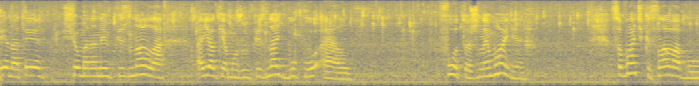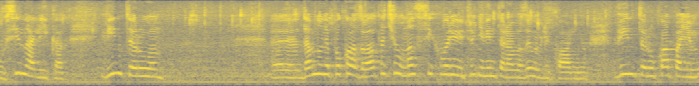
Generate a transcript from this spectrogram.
Лена, ти що мене не впізнала? А як я можу впізнати букву Л? Фото ж немає. Собачки, слава Богу, всі на ліках. Вінтеру е, давно не показувала. Та чого, у нас всі хворіють. Сьогодні Вінтера возили в лікарню. Вінтеру капаємо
